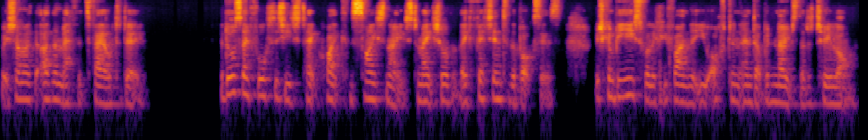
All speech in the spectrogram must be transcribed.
which some of the other methods fail to do. It also forces you to take quite concise notes to make sure that they fit into the boxes, which can be useful if you find that you often end up with notes that are too long.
